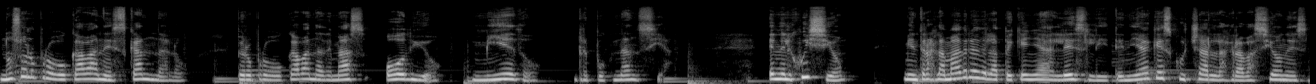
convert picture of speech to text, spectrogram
no solo provocaban escándalo, pero provocaban además odio, miedo, repugnancia. En el juicio, Mientras la madre de la pequeña Leslie tenía que escuchar las grabaciones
